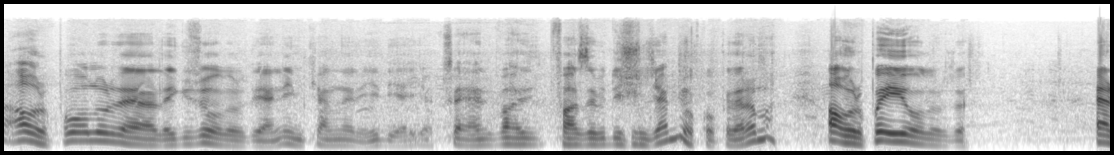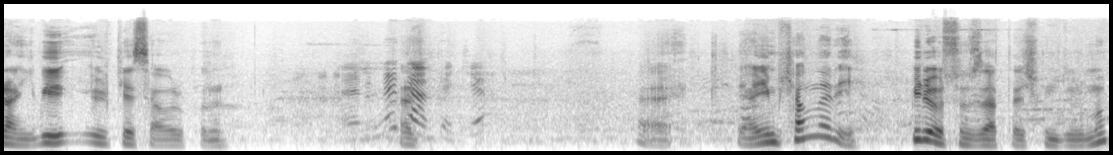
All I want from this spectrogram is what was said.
Avrupa olurdu herhalde güzel olurdu yani imkanları iyi diye. Yoksa yani fa- fazla bir düşüncem yok o kadar ama Avrupa iyi olurdu. Herhangi bir ülkesi Avrupa'nın. Neden peki? Yani imkanları iyi. Biliyorsunuz zaten şimdi durumu.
